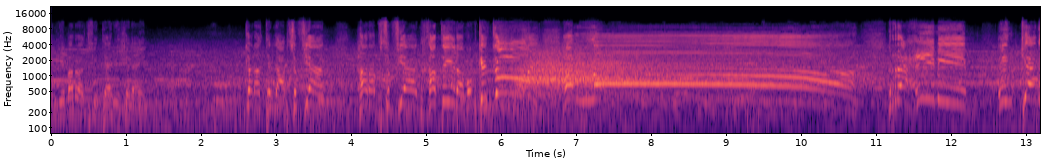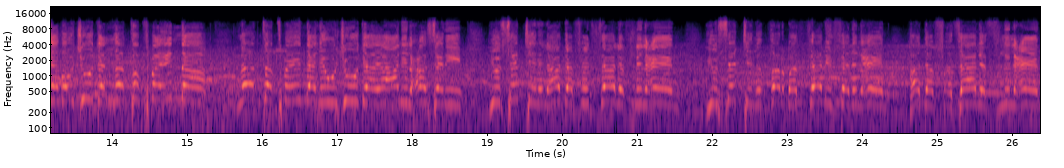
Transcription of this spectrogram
اللي مرت في تاريخ العين. كرة اللعب. سفيان. هرب سفيان. خطيرة. ممكن جول! الله! رحيمي إن كان موجودا لا تطمئن. لا تطمئن لوجوده يا علي الحسني. يسجل الهدف الثالث للعين. يسجل الضربة الثالثة للعين هدف ثالث للعين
